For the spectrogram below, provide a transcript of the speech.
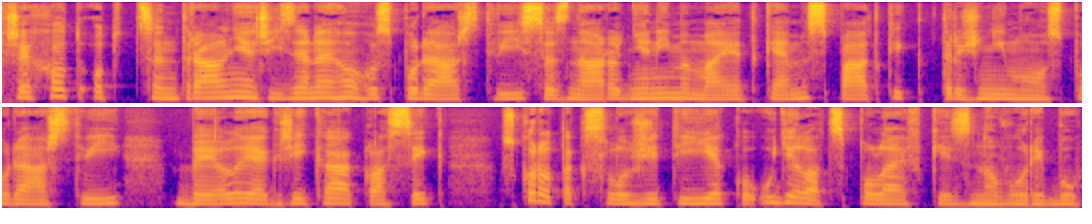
Přechod od centrálně řízeného hospodářství se znárodněným majetkem zpátky k tržnímu hospodářství byl, jak říká klasik, skoro tak složitý, jako udělat z polévky znovu rybu.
